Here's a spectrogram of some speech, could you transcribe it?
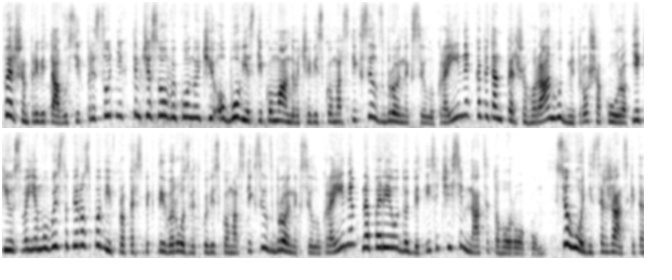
Першим привітав усіх присутніх тимчасово виконуючий обов'язки командувача військово-морських сил Збройних сил України, капітан першого рангу Дмитро Шакуро, який у своєму виступі розповів про перспективи розвитку військово-морських сил Збройних сил України на період до 2017 року. Сьогодні сержантський та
